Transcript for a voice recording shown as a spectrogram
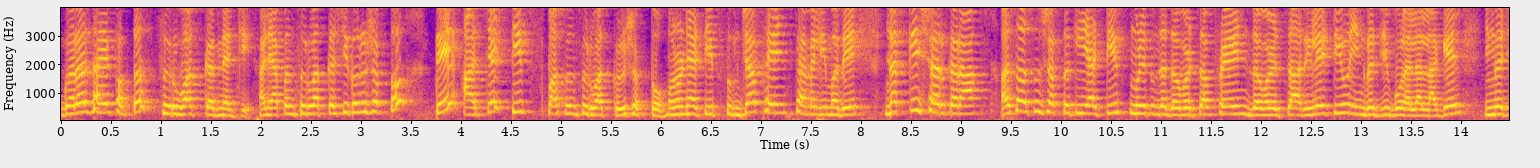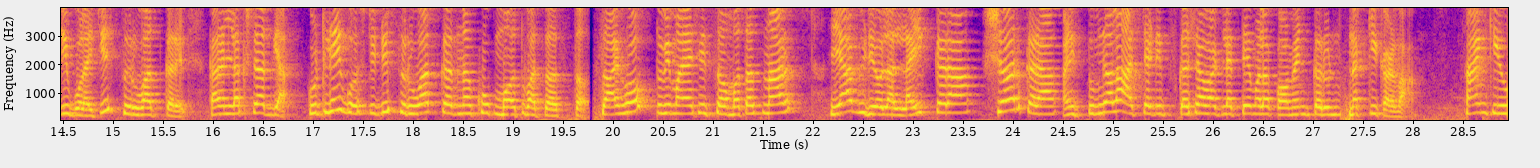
गरज आहे फक्त सुरुवात करण्याची. आणि आपण सुरुवात कशी करू शकतो? ते आजच्या टिप्सपासून सुरुवात करू शकतो. म्हणून ह्या टिप्स तुमच्या फ्रेंड्स फॅमिलीमध्ये नक्की शेअर करा. असं असू शकतं की या टिप्समुळे तुमचा जवळचा फ्रेंड जवळचा रिलेटिव्ह इंग्रजी बोलायला लागेल इंग्रजी बोलायची सुरुवात करेल. कारण लक्षात घ्या कुठलीही गोष्टीची सुरुवात करणं खूप महत्वाचं असतं. आय होप तुम्ही माझ्याशी सहमत असणार. या व्हिडिओला लाईक करा शेअर करा आणि तुम्हाला आजच्या टिप्स कशा वाटल्या ते मला कॉमेंट करून नक्की कळवा. थँक्यू.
